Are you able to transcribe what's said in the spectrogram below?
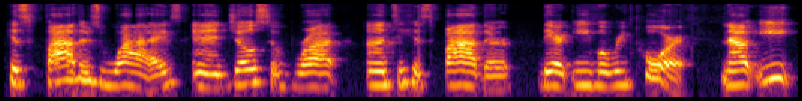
his father's wives, and Joseph brought unto his father their evil report. Now, e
